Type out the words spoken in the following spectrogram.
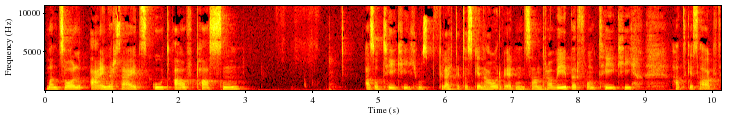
man soll einerseits gut aufpassen, also Teki, ich muss vielleicht etwas genauer werden, Sandra Weber von Teki hat gesagt,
